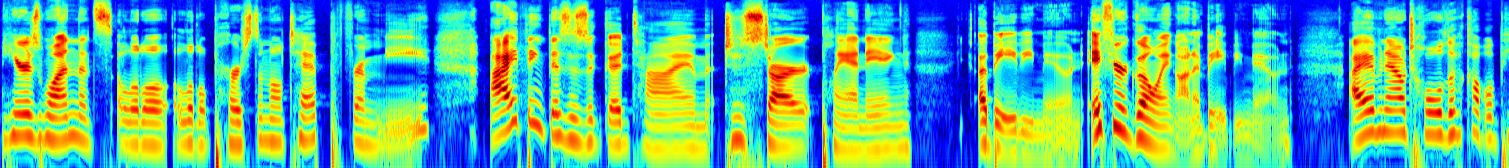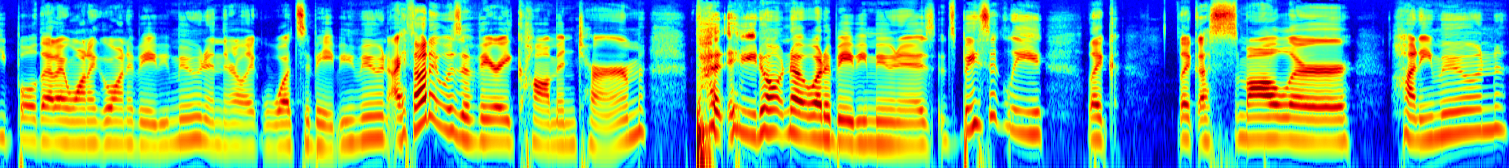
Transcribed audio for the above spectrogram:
Here's one that's a little a little personal tip from me. I think this is a good time to start planning a baby moon if you're going on a baby moon. I have now told a couple people that I want to go on a baby moon and they're like, "What's a baby moon?" I thought it was a very common term, but if you don't know what a baby moon is, it's basically like like a smaller honeymoon,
